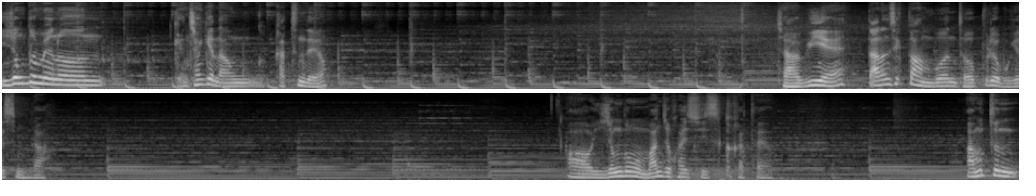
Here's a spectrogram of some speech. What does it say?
이 정도면은 괜찮게 나온 것 같은데요. 자 위에 다른 색도 한번 더 뿌려 보겠습니다. 아, 이 정도면 만족할 수 있을 것 같아요. 아무튼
